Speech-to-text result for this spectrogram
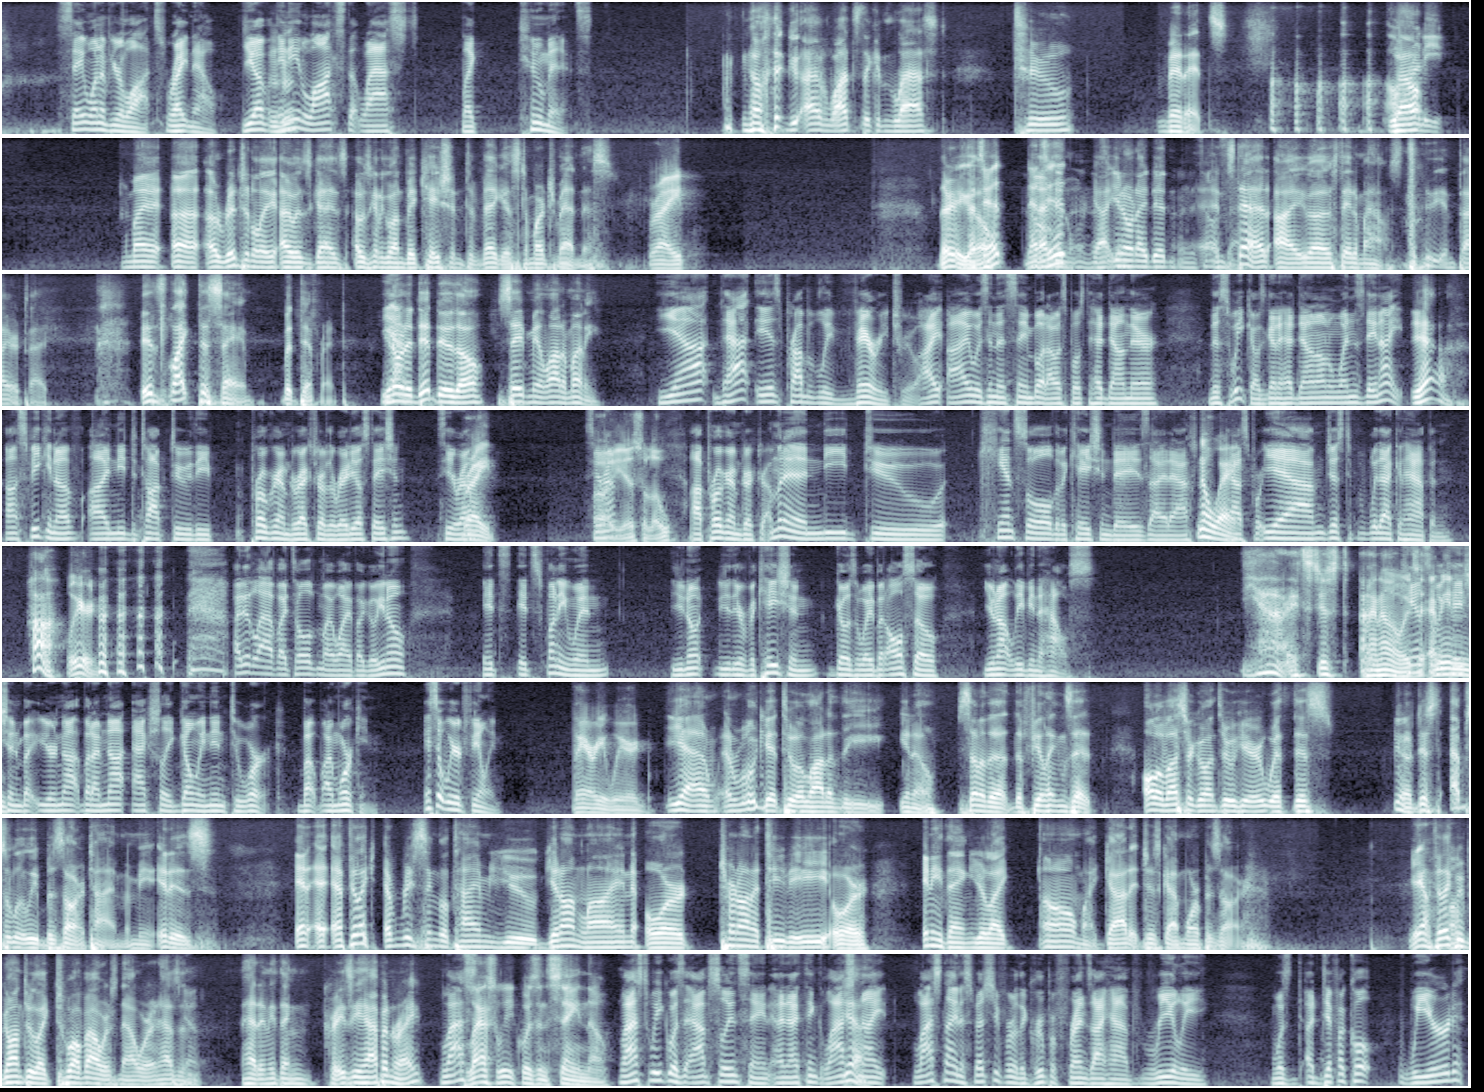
Say one of your lots right now. Do you have Mhm. any lots that last like two minutes? No, I have lots that can last two minutes. well, already. My uh, originally I was guys. I was going to go on vacation to Vegas to March Madness. Right. There you go. That's it. That's it. didn't. You know what I did? Tell us that. Instead, I uh, stayed at my house the entire time. It's like the same, but different. You know what it did do though? Saved me a lot of money. Yeah, that is probably very true. I, I was in the same boat. I was supposed to head down there this week. I was going to head down on Wednesday night. Yeah. Uh, speaking of, I need to talk to the program director of the radio station. See you around? Right. See you Oh around? yes, hello. uh, program director. I'm gonna need to cancel the vacation days I had asked. No way. Asked for. Yeah, just if that can happen. Huh? Weird. I did laugh. I told my wife. I go, you know, it's it's funny when you don't your vacation goes away, but also you're not leaving the house. Yeah, it's just I know. It's Cancel I mean, but you're not. But I'm not actually going into work, but I'm working. It's a weird feeling. very weird. Yeah, and- and we'll get to a lot of the, you know, some of the the feelings that all of us are going through here with this, you know, just absolutely bizarre time. I mean, it is and I- I feel like every single time you get online or turn on a TV or anything, you're like, "Oh my god, it just got more bizarre." Yeah. I feel like well, we've gone through like 12 hours now where it hasn't Yeah. had anything crazy happen, right? Last last week was insane though. Last week was absolutely insane, and I think last Yeah. night, last night, especially for the group of friends I have, really was a difficult, weird,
